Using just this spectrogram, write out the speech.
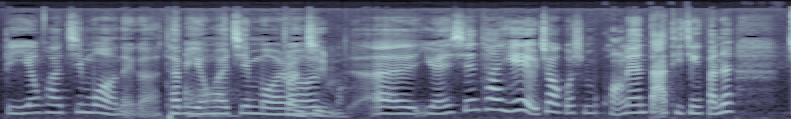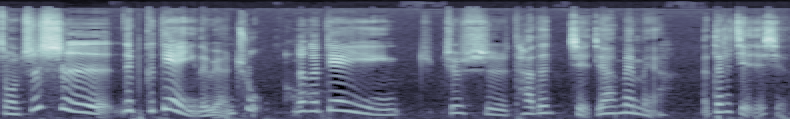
比烟花寂寞那个，他比烟花寂寞，然后？呃，原先他也有叫过什么狂恋大提琴，反正总之是那个电影的原著。那个电影就是他的姐姐啊妹妹啊，呃但是姐姐写的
